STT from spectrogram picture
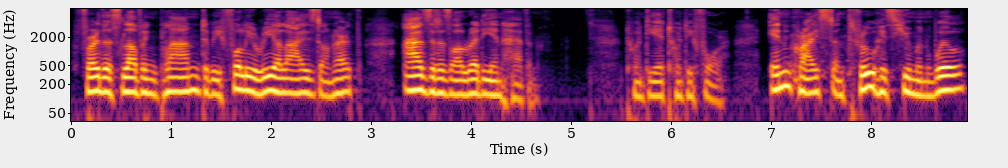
for this loving plan to be fully realized on earth as it is already in heaven. 2824. In Christ and through his human will,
